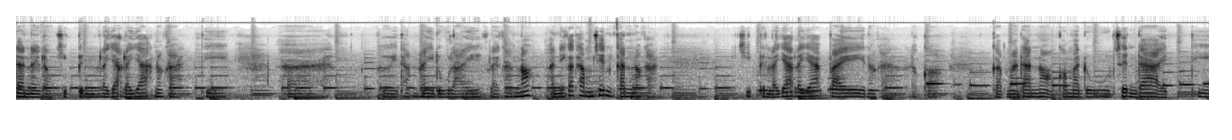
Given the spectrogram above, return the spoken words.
ด้านในเราขีดเป็นระยะระยะเนาะคะที่เคยทำให้ดูหลายหลายครั้งเนาะอันนี้ก็ทำเช่นกันเนาะค่ะขีดเป็นระยะระยะไปเนาะคะแล้วก็กลับมาด้านนอกก็มาดูเส้นได้ที่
